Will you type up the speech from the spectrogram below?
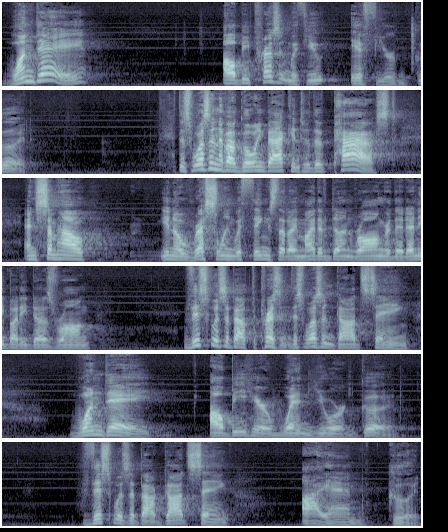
one day I'll be present with you if you're good. This wasn't about going back into the past and somehow, you know, wrestling with things that I might have done wrong or that anybody does wrong. This was about the present. This wasn't God saying, one day I'll be here when you're good. This was about God saying, I am good.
